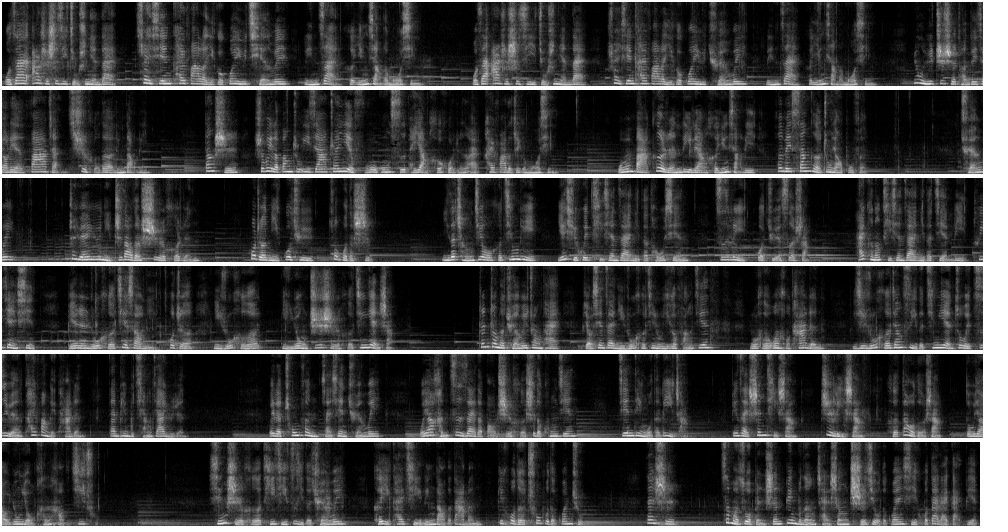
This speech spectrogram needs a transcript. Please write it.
我在二十世纪九十年代。率先开发了一个关于权威临在和影响的模型。我在二十世纪九十年代率先开发了一个关于权威临在和影响的模型，用于支持团队教练发展适合的领导力。当时是为了帮助一家专业服务公司培养合伙人而开发的这个模型。我们把个人力量和影响力分为三个重要部分：权威，这源于你知道的事和人，或者你过去做过的事；你的成就和经历也许会体现在你的头衔、资历或角色上，还可能体现在你的简历、推荐信。别人如何介绍你，或者你如何引用知识和经验上，真正的权威状态表现在你如何进入一个房间，如何问候他人，以及如何将自己的经验作为资源开放给他人，但并不强加于人。为了充分展现权威，我要很自在地保持合适的空间，坚定我的立场，并在身体上、智力上和道德上。都要拥有很好的基础。行使和提及自己的权威，可以开启领导的大门，并获得初步的关注。但是，这么做本身并不能产生持久的关系或带来改变。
